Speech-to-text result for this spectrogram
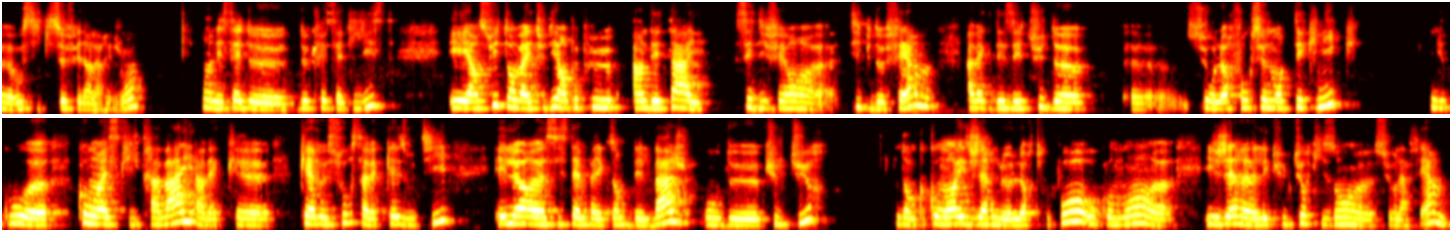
euh, aussi qui se fait dans la région. On essaie de, créer cette liste. Et ensuite, on va étudier un peu plus en détail ces différents types de fermes avec des études sur leur fonctionnement technique. Du coup, comment est-ce qu'ils travaillent, avec quelles ressources, avec quels outils, et leur système, par exemple, d'élevage ou de culture donc, comment ils gèrent leur troupeau ou comment euh, ils gèrent euh, les cultures qu'ils ont euh, sur la ferme.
